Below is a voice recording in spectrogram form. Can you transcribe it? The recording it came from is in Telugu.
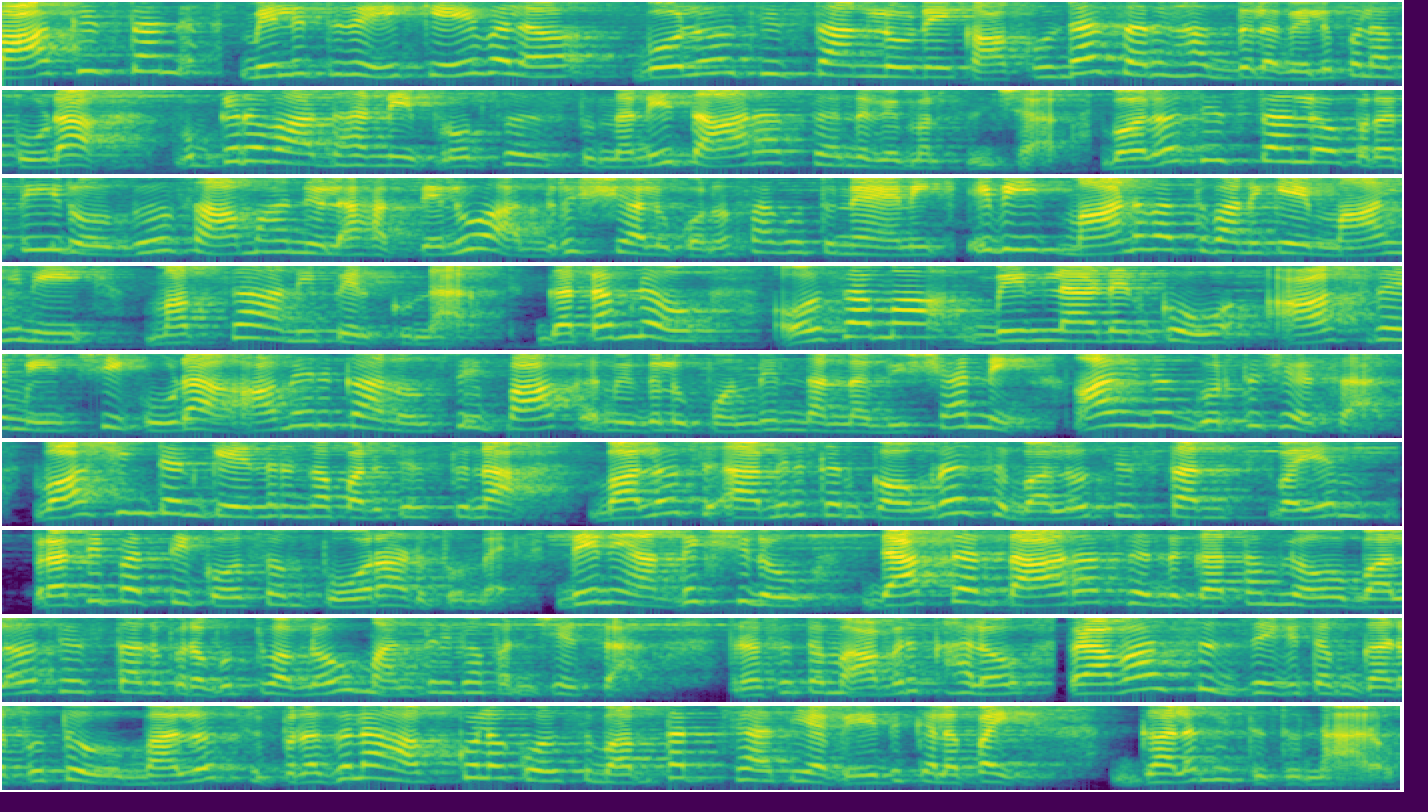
పాకిస్తాన్ మిలిటరీ కేవలం బలోచిస్తాన్లోనే కాకుండా సరిహద్దుల వెలుపల కూడా ఉగ్రవాదాన్ని ప్రోత్సహిస్తుందని తారాచంద్ విమర్శించారు. బలోచిస్తాన్లో ప్రతిరోజు సామాన్యుల హత్యలు అదృశ్యాలు కొనసాగుతున్నాయని ఇవి మానవత్వానికే మాహిని మచ్చ అని పేర్కొన్నారు. గతంలో ఒసామా బిన్ లాడెన్కు ఆశ్రయం ఇచ్చి కూడా అమెరికా నుంచి పాక్ నిధులు పొందిందన్న విషయాన్ని ఆయన గుర్తు చేశారు. వాషింగ్టన్ కేంద్రంగా పనిచేస్తున్న బలోచ్ అమెరికన్ కాంగ్రెస్ బలోచిస్తాన్ స్వయం ప్రతిపత్తి కోసం పోరాడుతుంది. దీని అధ్యక్షుడు డాక్టర్ తారాచంద్ గతంలో బలోచిస్తాన్ ప్రభుత్వంలో మంత్రిగా పనిచేశారు. ప్రస్తుతం అమెరికాలో ప్రవాస జీవితం గడుపుతూ బలోచ్ ప్రజల హక్కుల కోసం అంతర్జాతీయ వేదికలపై గలమెత్తుతున్నారు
